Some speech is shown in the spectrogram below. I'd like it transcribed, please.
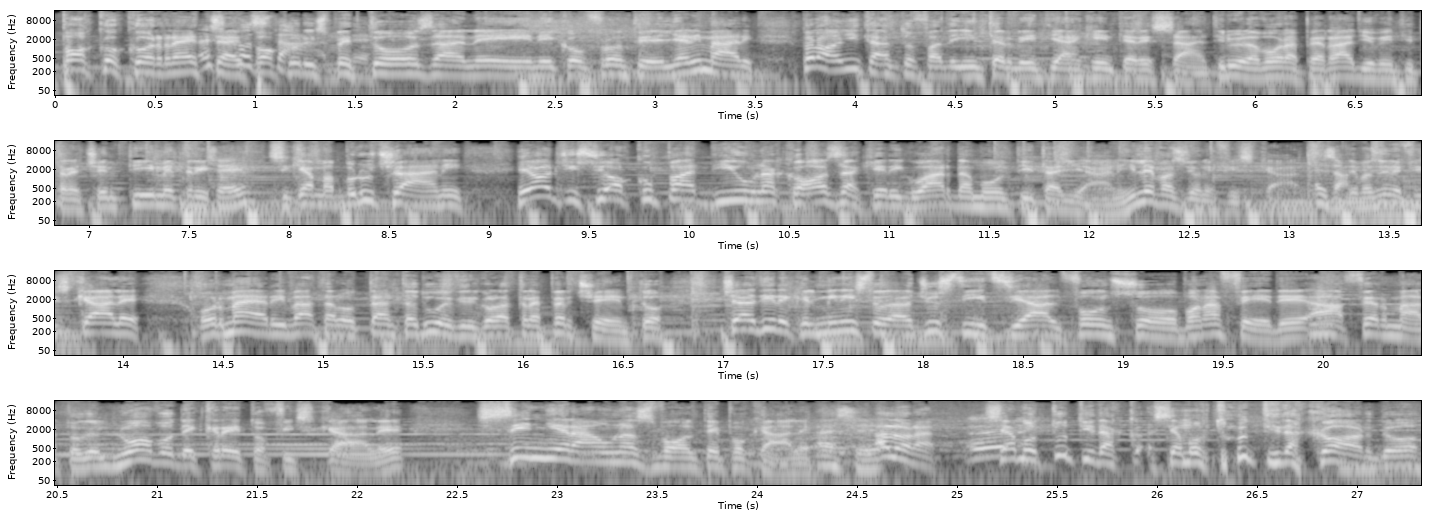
poco corretta e poco rispettosa nei, nei confronti degli animali, però ogni tanto fa degli interventi anche interessanti. Lui lavora per Radio 23 centimetri, Sì. si chiama Bruciani e oggi si occupa di una cosa che riguarda molti italiani, l'evasione fiscale. Esatto. L'evasione fiscale ormai è arrivata all'82,3%. C'è da dire che il ministro della giustizia, Alfonso Bonafede, Mm. ha affermato che il nuovo decreto fiscale segnerà una svolta epocale. Eh sì. Allora, siamo tutti, d'acc- siamo tutti d'accordo?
